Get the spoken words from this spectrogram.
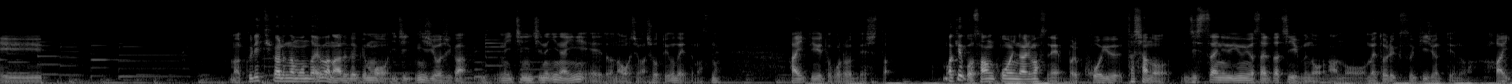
えー、まあ、クリティカルな問題はなるべくもう24時間、1日以内に、えー、と直しましょうということを言ってますね。はい、というところでした。まあ、結構参考になりますね。やっぱりこういう他社の実際に運用されたチームのあのメトリクス基準っていうのは。はい。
